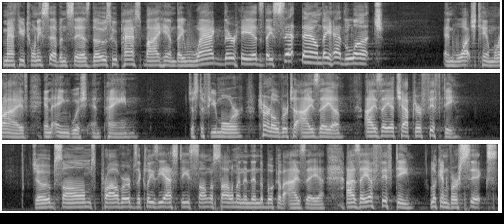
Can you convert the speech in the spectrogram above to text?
Matthew 27 says, Those who passed by him, they wagged their heads, they sat down, they had lunch, and watched him writhe in anguish and pain. Just a few more. Turn over to Isaiah. Isaiah chapter 50. Job, Psalms, Proverbs, Ecclesiastes, Song of Solomon, and then the book of Isaiah. Isaiah 50, look in verse 6.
